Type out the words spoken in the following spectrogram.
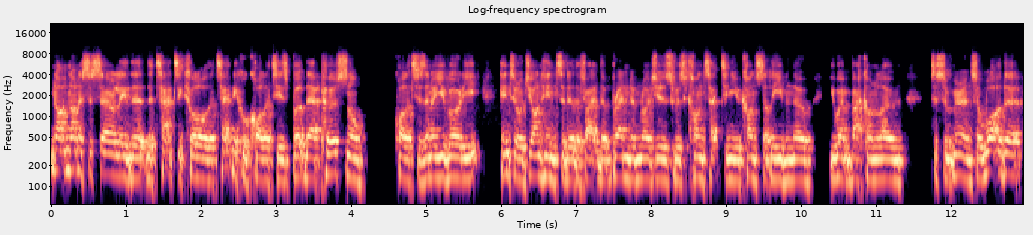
not not necessarily the the tactical or the technical qualities, but their personal qualities. I know you've already hinted, or John hinted at the fact that Brendan Rodgers was contacting you constantly, even though you went back on loan to St Mirren. So, what are the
